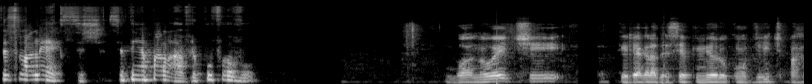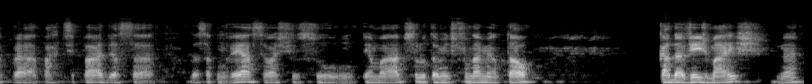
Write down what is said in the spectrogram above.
Professor Alexis, você tem a palavra, por favor. Boa noite. Queria agradecer primeiro o convite para participar dessa dessa conversa. Eu acho isso um tema absolutamente fundamental, cada vez mais, né?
